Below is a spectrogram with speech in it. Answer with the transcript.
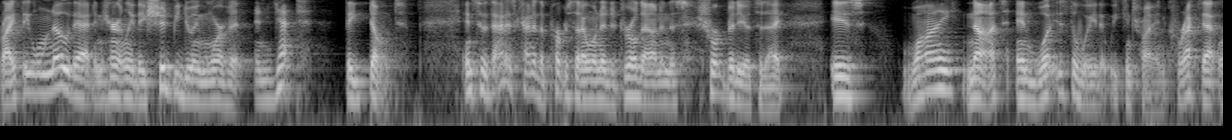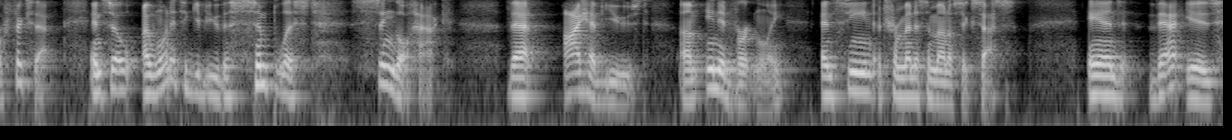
right? They will know that inherently they should be doing more of it, and yet they don't. And so that is kind of the purpose that I wanted to drill down in this short video today is why not? And what is the way that we can try and correct that or fix that? And so I wanted to give you the simplest single hack that I have used um, inadvertently and seen a tremendous amount of success. And that is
